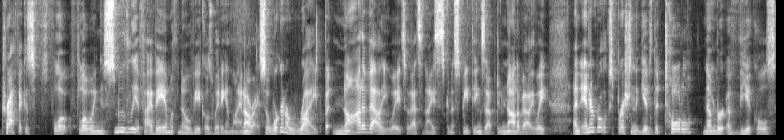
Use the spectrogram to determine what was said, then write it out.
Traffic is flow flowing smoothly at 5 a.m. with no vehicles waiting in line. All right, so we're going to write, but not evaluate, so that's nice. It's going to speed things up. Do not evaluate. An integral expression that gives the total number of vehicles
